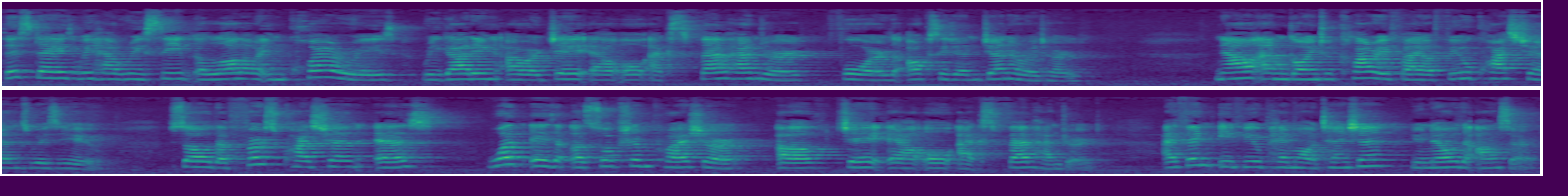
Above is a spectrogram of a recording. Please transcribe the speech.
These days, we have received a lot of inquiries regarding our JLOX 500 for the oxygen generator. Now I'm going to clarify a few questions with you. So the first question is, what is the absorption pressure of JLOX 500? I think if you pay more attention, you know the answer.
